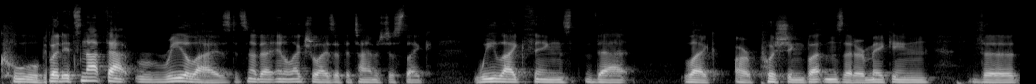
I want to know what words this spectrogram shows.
cool. But it's not that realized. It's not that intellectualized at the time. It's just like we like things that like are pushing buttons that are making the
